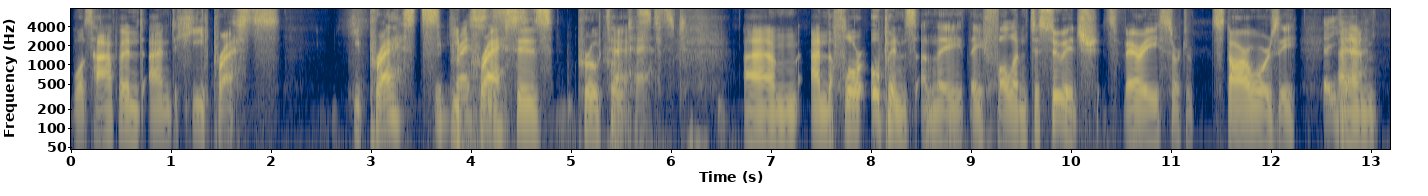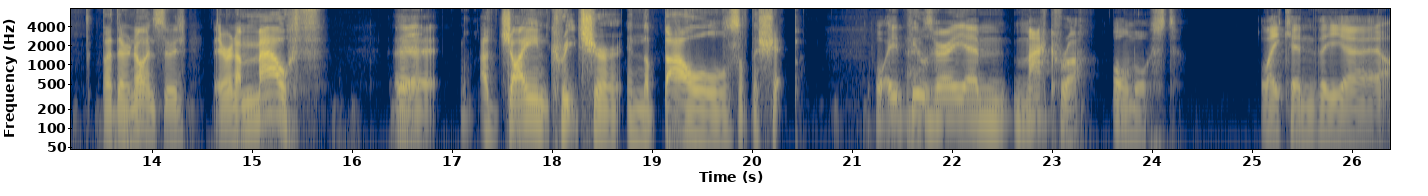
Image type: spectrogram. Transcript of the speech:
what's happened and he presses he presses He he presses, presses protest, Protest. um and the floor opens and they they fall into sewage. It's very sort of star warsy. Uh, yeah. um but they're not in sewage. They're in a mouth. Uh, a giant creature in the bowels of the ship Well, it feels very um macra almost, like in the uh,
